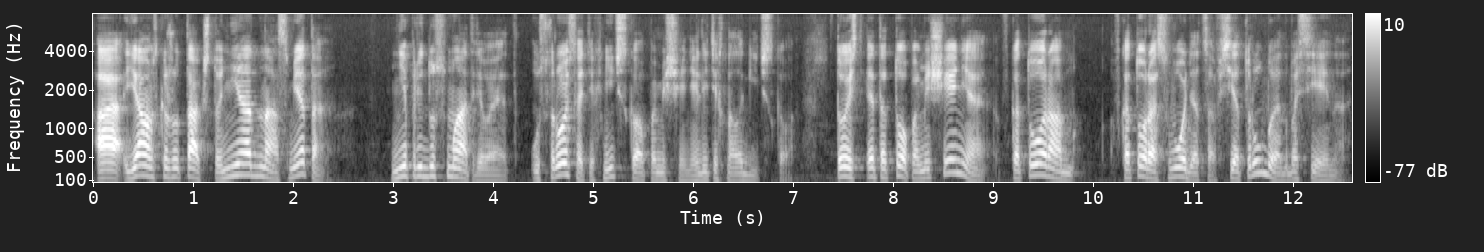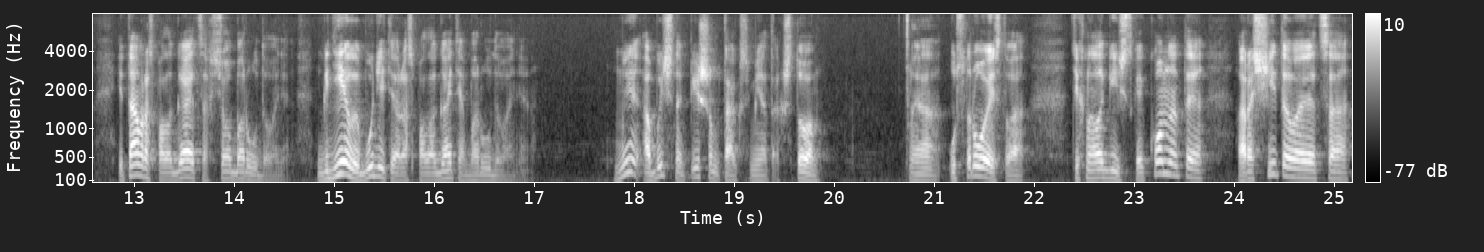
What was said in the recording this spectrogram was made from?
А я вам скажу так, что ни одна смета не предусматривает устройство технического помещения или технологического. То есть это то помещение, в котором в которое сводятся все трубы от бассейна, и там располагается все оборудование. Где вы будете располагать оборудование? Мы обычно пишем так в сметах, что устройство технологической комнаты рассчитывается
